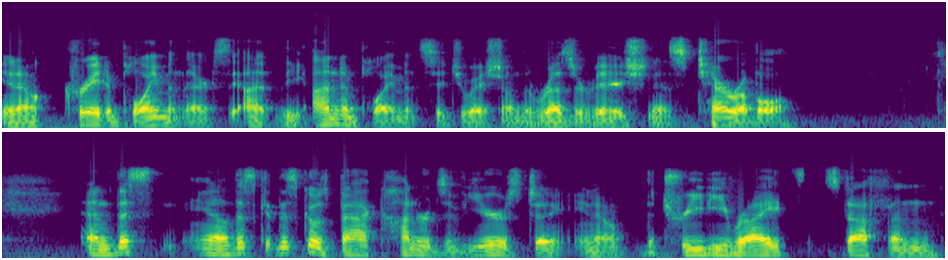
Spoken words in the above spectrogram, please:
you know, create employment there. Because the, uh, the unemployment situation on the reservation is terrible. And this, you know, this this goes back hundreds of years to, you know, the treaty rights and stuff, and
